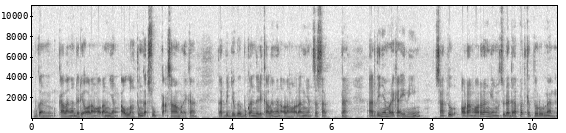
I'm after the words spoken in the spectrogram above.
bukan kalangan dari orang-orang yang Allah tuh nggak suka sama mereka tapi juga bukan dari kalangan orang-orang yang sesat. Nah, artinya mereka ini satu orang-orang yang sudah dapat keturunan,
